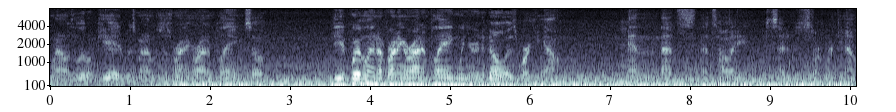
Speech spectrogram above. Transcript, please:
when I was a little kid was when I was just running around and playing. So the equivalent of running around and playing when you're an adult is working out. Mm-hmm. And that's that's how I decided to start working out.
